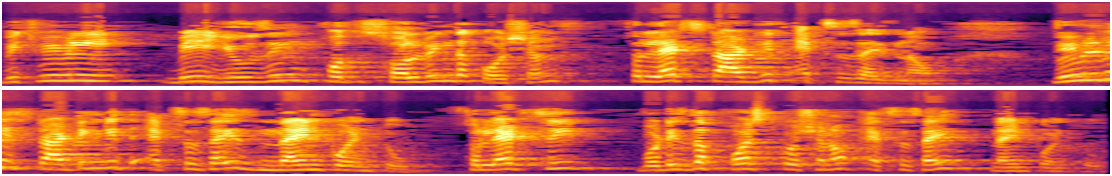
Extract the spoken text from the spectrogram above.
which we will be using for solving the questions. So let's start with exercise now. We will be starting with exercise 9.2. So let's see what is the first question of exercise 9.2.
